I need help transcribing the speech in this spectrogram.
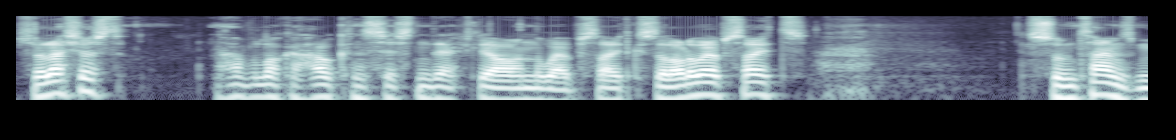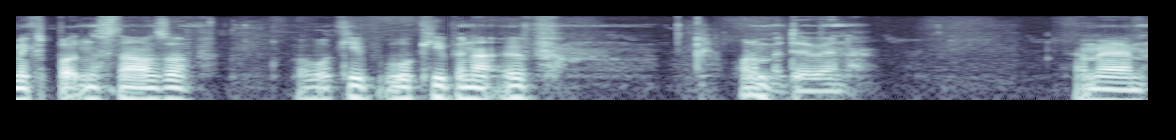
So let's just have a look at how consistent they actually are on the website because a lot of websites sometimes mix button styles up. But we'll keep we'll keep an eye up. What am I doing? I'm um,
